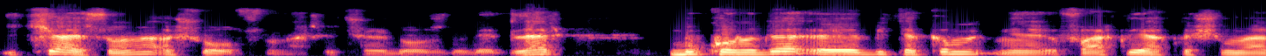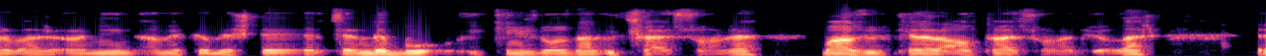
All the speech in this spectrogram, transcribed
iki ay sonra aşı olsunlar. Üçüncü dozlu dediler. Bu konuda e, bir takım e, farklı yaklaşımlar var. Örneğin Amerika Birleşik Devletleri'nde bu ikinci dozdan 3 ay sonra, bazı ülkeler 6 ay sonra diyorlar. E,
